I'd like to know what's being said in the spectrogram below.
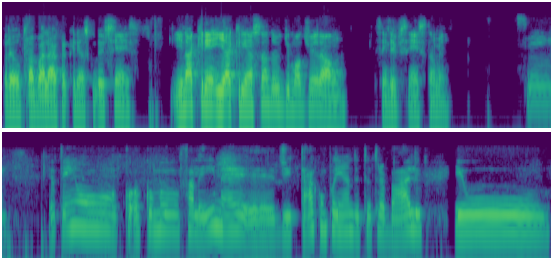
para eu trabalhar com a criança com deficiência. E, na, e a criança do- de modo geral, né? Sem deficiência também. Sim, eu tenho, co- como eu falei, né, eh, de estar acompanhando o teu trabalho, eu,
